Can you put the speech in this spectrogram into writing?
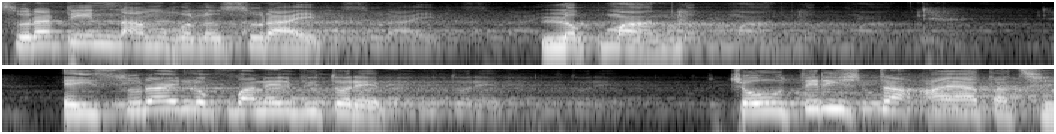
সুরাটির নাম হলো সুরাই লোকমান। এই সুরাই লোকমানের ভিতরে চৌত্রিশটা আয়াত আছে।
